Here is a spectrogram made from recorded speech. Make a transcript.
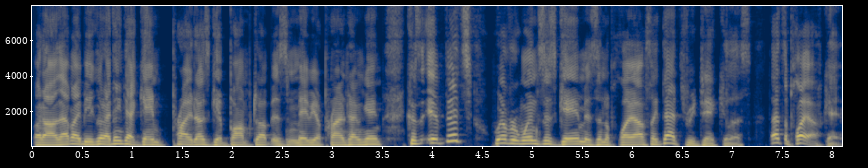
But uh, that might be good. I think that game probably does get bumped up. Is maybe a primetime game because if it's whoever wins this game is in the playoffs, like that's ridiculous. That's a playoff game.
